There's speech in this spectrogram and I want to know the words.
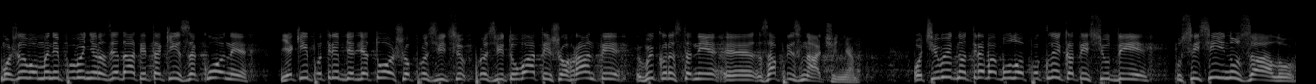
можливо, ми не повинні розглядати такі закони, які потрібні для того, щоб прозвітувати, що гранти використані за призначенням. Очевидно, треба було покликати сюди, у сесійну залу,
